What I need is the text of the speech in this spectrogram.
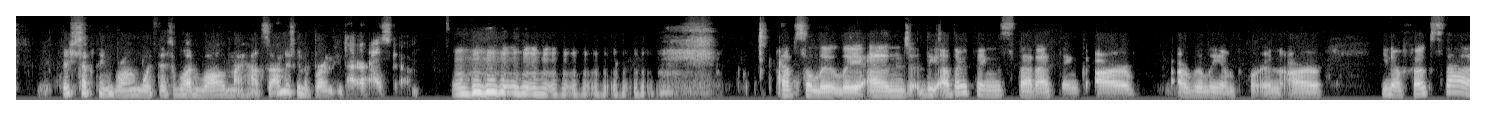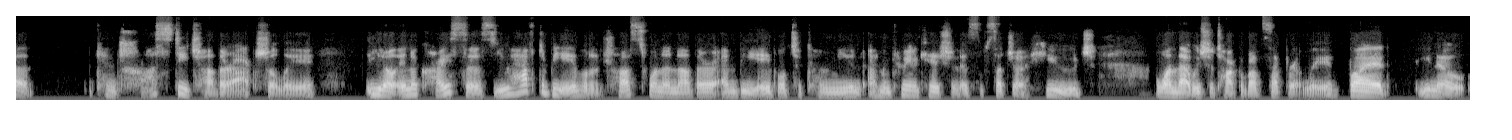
there's something wrong with this one wall in my house so i'm just going to burn the entire house down absolutely and the other things that i think are are really important are you know, folks that can trust each other actually. You know, in a crisis, you have to be able to trust one another and be able to communicate. I mean, communication is such a huge one that we should talk about separately. But, you know,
